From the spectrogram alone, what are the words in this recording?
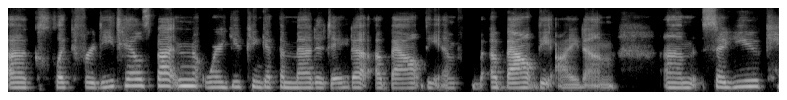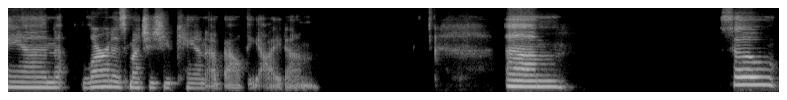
a click for details button where you can get the metadata about the, about the item. Um, so you can learn as much as you can about the item. Um, so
